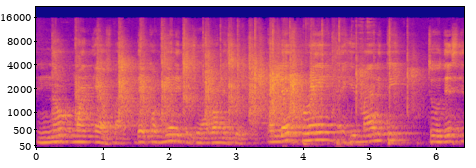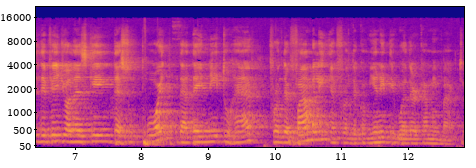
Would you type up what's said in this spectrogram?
no one else, but the community should have ownership. And let's bring humanity to this individual. Let's give the support that they need to have from the family and from the community where they're coming back to.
